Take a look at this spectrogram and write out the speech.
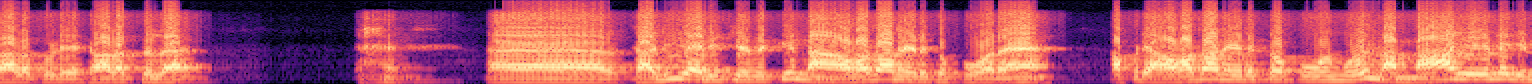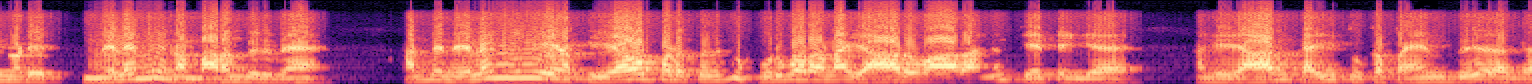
காலத்துடைய காலத்துல களி அடிக்கிறதுக்கு நான் அவதாரம் எடுக்க போறேன். அப்படி அவதாரம் எடுக்க போகும்போது நான் மாயையில என்னுடைய நிலைமையை நான் மறந்துடுவேன். அந்த நிலைமையை எனக்கு ஏவப்படுத்துறதுக்கு குருவரனா யாரு வாராங்கன்னு கேட்டீங்க. அங்க யாரும் கை தூக்க பயந்து அங்க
